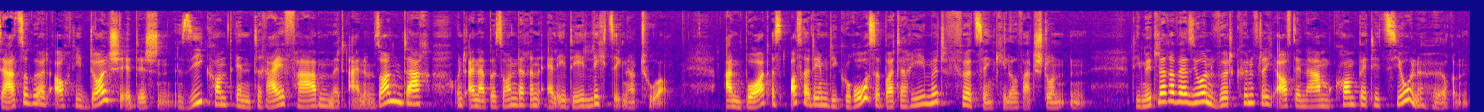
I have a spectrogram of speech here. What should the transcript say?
Dazu gehört auch die Dolce Edition. Sie kommt in drei Farben mit einem Sonnendach und einer besonderen LED-Lichtsignatur. An Bord ist außerdem die große Batterie mit 14 Kilowattstunden. Die mittlere Version wird künftig auf den Namen Competizione hören.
